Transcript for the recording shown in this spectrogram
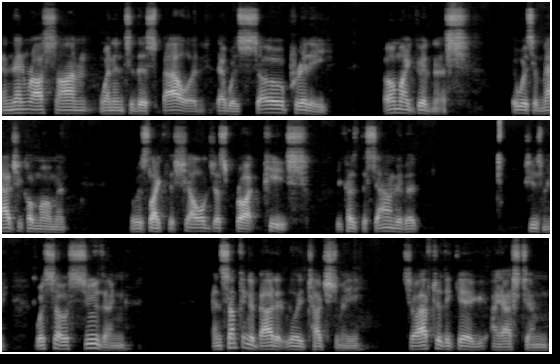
and then Rahsaan went into this ballad that was so pretty. Oh my goodness. It was a magical moment. It was like the shell just brought peace because the sound of it, excuse me, was so soothing. And something about it really touched me. So after the gig, I asked him,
